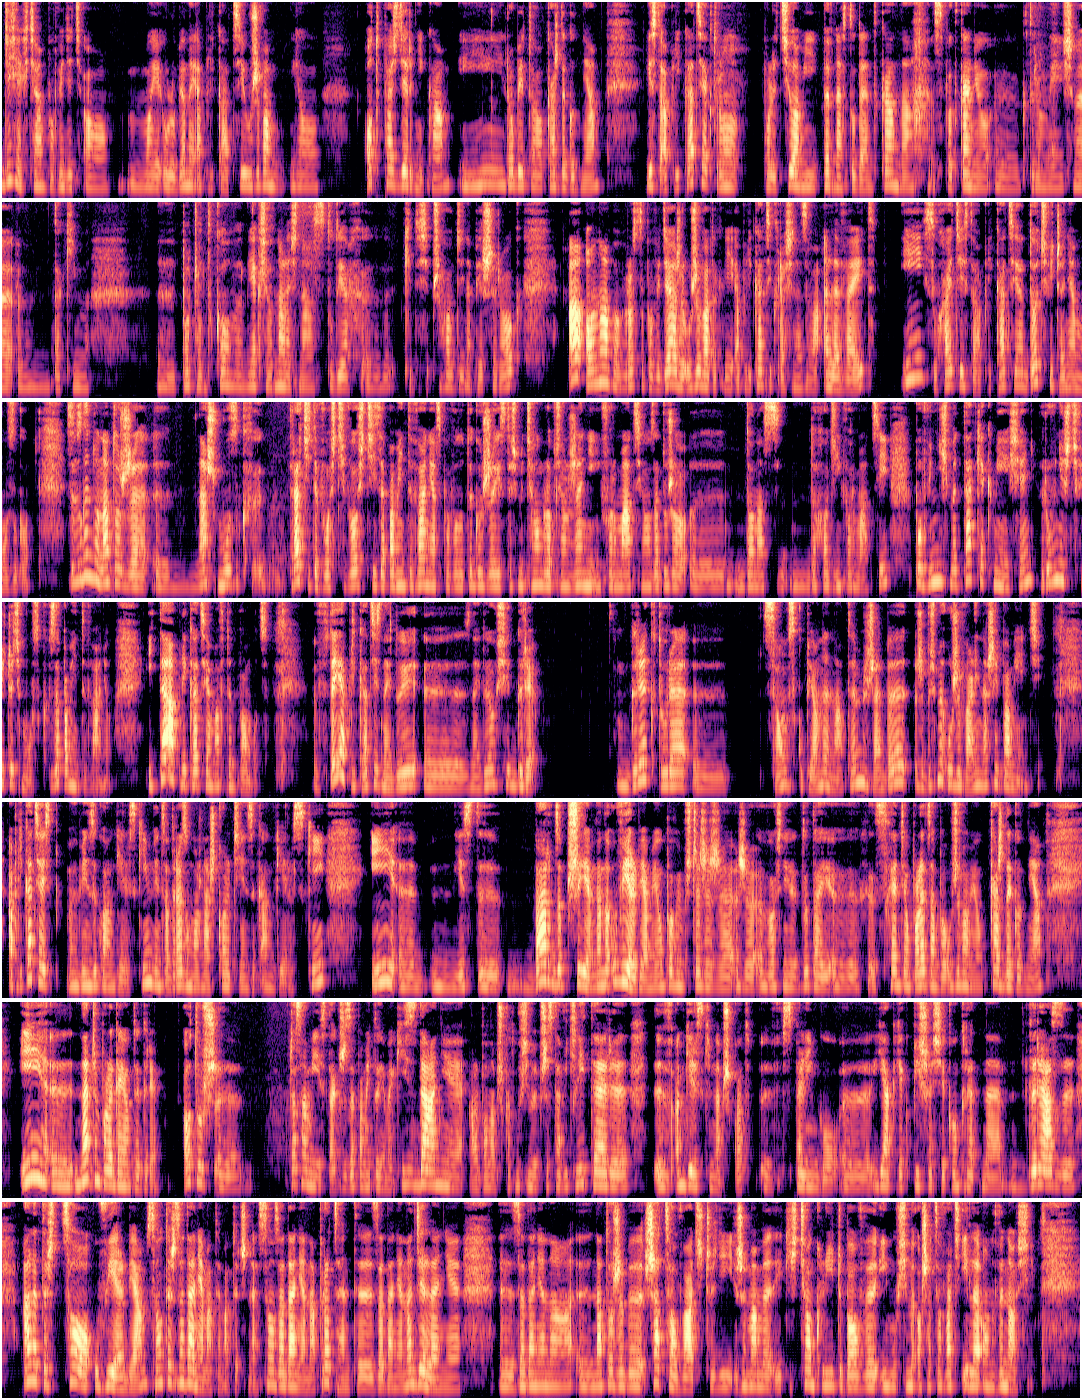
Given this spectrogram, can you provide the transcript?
Dzisiaj chciałam powiedzieć o mojej ulubionej aplikacji. Używam ją od października i robię to każdego dnia. Jest to aplikacja, którą poleciła mi pewna studentka na spotkaniu, y, którym mieliśmy y, takim y, początkowym, jak się odnaleźć na studiach, kiedy się przechodzi na pierwszy rok. A ona po prostu powiedziała, że używa takiej aplikacji, która się nazywa Elevate. I słuchajcie, jest to aplikacja do ćwiczenia mózgu. Ze względu na to, że y, nasz mózg y, traci te właściwości zapamiętywania z powodu tego, że jesteśmy ciągle obciążeni informacją, za dużo y, do nas dochodzi informacji, powinniśmy tak jak mięsień również ćwiczyć mózg w zapamiętywaniu. I ta aplikacja ma w tym pomóc. W tej aplikacji znajduje, znajdują się gry. Gry, które są skupione na tym, żeby, żebyśmy używali naszej pamięci. Aplikacja jest w języku angielskim, więc od razu można szkolić język angielski i y, jest y, bardzo przyjemna. No, uwielbiam ją, powiem szczerze, że, że właśnie tutaj y, z chęcią polecam, bo używam ją każdego dnia. I na czym polegają te gry? Otóż Czasami jest tak, że zapamiętujemy jakieś zdanie, albo na przykład musimy przestawić litery. W angielskim, na przykład w spellingu, jak, jak pisze się konkretne wyrazy, ale też co uwielbiam, są też zadania matematyczne. Są zadania na procenty, zadania na dzielenie, zadania na, na to, żeby szacować, czyli że mamy jakiś ciąg liczbowy i musimy oszacować, ile on wynosi.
